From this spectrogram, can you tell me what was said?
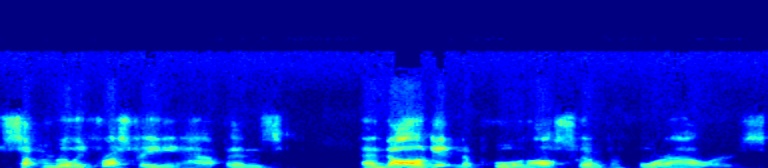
something really frustrating happens and I'll get in the pool and I'll swim for four hours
